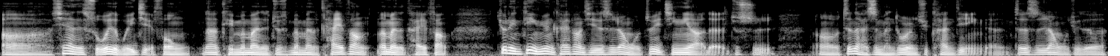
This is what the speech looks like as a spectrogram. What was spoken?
呃，现在的所谓的微解封，那可以慢慢的就是慢慢的开放，慢慢的开放，就连电影院开放，其实是让我最惊讶的，就是呃，真的还是蛮多人去看电影的，这是让我觉得，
